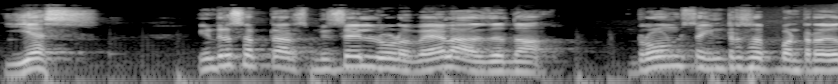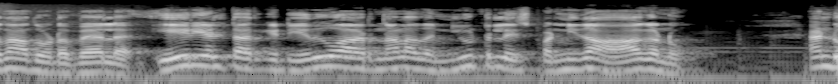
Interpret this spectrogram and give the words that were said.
எஸ் இன்டர்செப்டார்ஸ் மிசைலோட வேலை அதுதான். ட்ரோன்ஸை இன்டர்செப்ட் பண்ணுறது தான் அதோட வேலை. ஏரியல் டார்கெட் எதுவாக இருந்தாலும் அதை நியூட்ரலைஸ் பண்ணி தான் ஆகணும். அண்ட்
